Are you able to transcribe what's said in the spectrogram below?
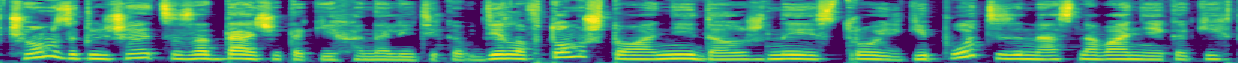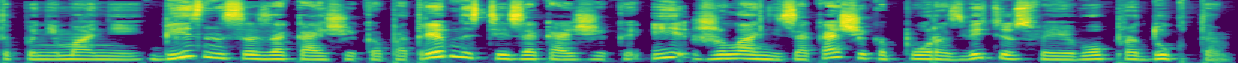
В чем заключается задача таких аналитиков? Дело в том, что они должны строить гипотезы на основании каких-то пониманий бизнеса заказчика, потребностей заказчика и желаний заказчика по развитию своего продукта.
